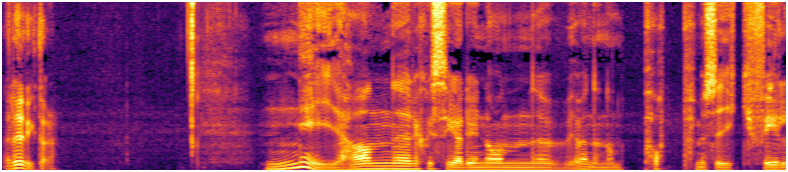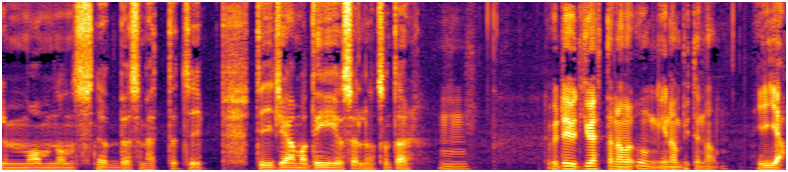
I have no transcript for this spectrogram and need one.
Eller hur Viktor? Nej, han regisserade ju någon, jag vet inte, någon popmusikfilm om någon snubbe som hette typ DJ Amadeus eller något sånt där. Mm. Det var David Guetta när han var ung innan han bytte namn. Ja.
